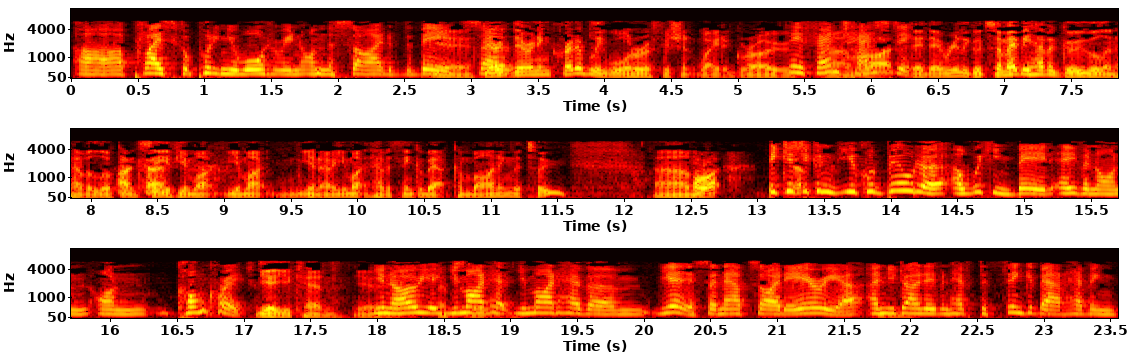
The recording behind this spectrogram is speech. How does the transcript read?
uh, place for putting your water in on the side of the bed. Yeah, so they're, they're an incredibly water efficient way to grow. They're fantastic. Um, they're, they're really good. So maybe have a Google and have a look and see if you might, you might, you know, you might have a think about combining the two. Um, All right. Because you can you could build a, a wicking bed even on on concrete. Yeah, you can. Yeah, You know, you, you might have you might have um yes an outside area, and Mm. you don't even have to think about having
